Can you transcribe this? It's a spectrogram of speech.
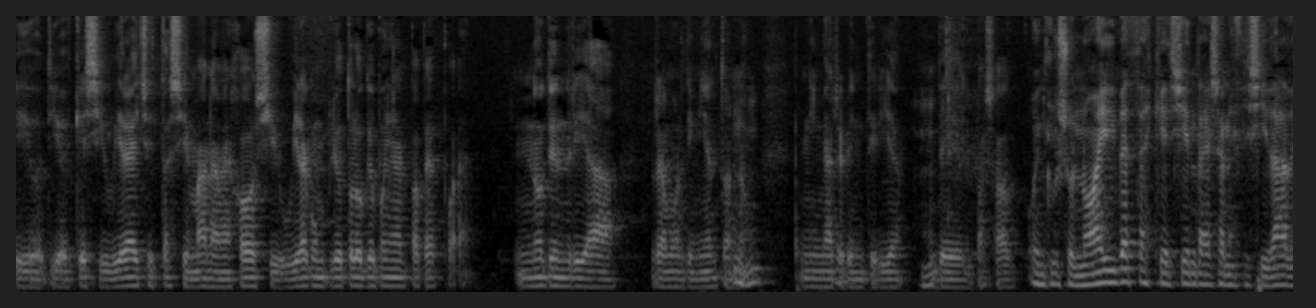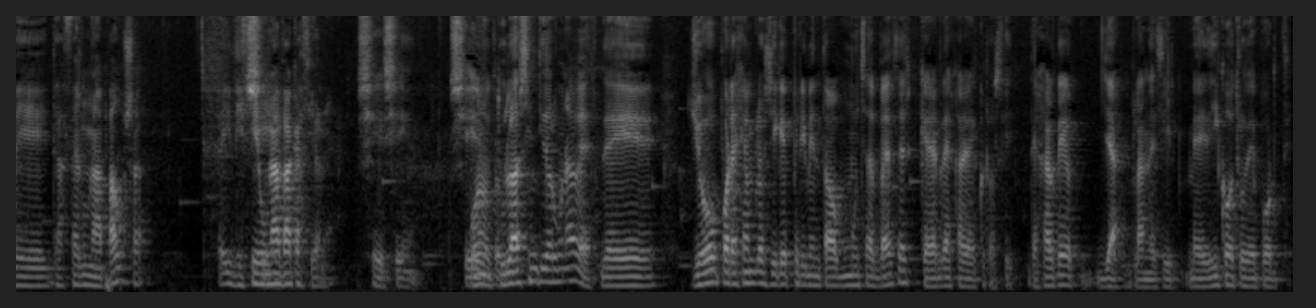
y digo, tío, es que si hubiera hecho esta semana mejor, si hubiera cumplido todo lo que ponía en el papel, pues no tendría remordimientos, ¿no? Ni me arrepentiría del pasado. O incluso no hay veces que sientas esa necesidad de, de hacer una pausa y decir Sí. unas vacaciones. Sí, sí. sí bueno, pero- ¿tú lo has sentido alguna vez? De... Yo, por ejemplo, sí que he experimentado muchas veces querer dejar el CrossFit. Dejar de, ya, en plan decir, me dedico a otro deporte.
